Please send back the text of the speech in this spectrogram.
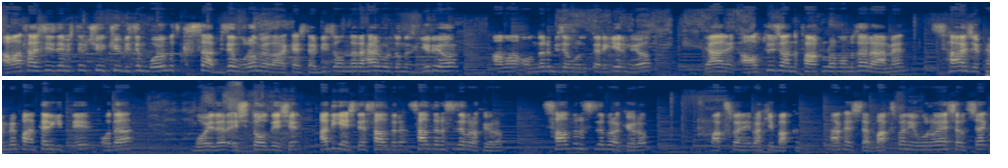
Avantajlıyız demiştim çünkü bizim boyumuz kısa. Bize vuramıyorlar arkadaşlar. Biz onlara her vurduğumuz giriyor. Ama onların bize vurdukları girmiyor. Yani 600 canlı farklı olmamıza rağmen sadece Pembe Panter gitti. O da boyları eşit olduğu için. Hadi gençler saldırın. Saldırın size bırakıyorum. Saldırın size bırakıyorum. Bugs Bunny'e bakayım bakın. Arkadaşlar Bugs Bunny'yi vurmaya çalışacak.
